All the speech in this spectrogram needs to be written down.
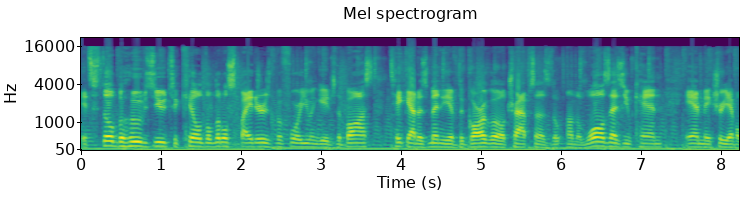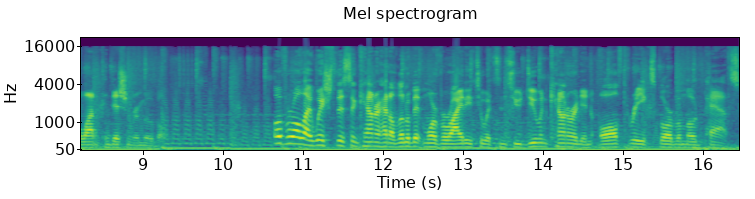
It's still still behooves you to kill the little spiders before you engage the boss, take out as many of the gargoyle traps on the, on the walls as you can, and make sure you have a lot of condition removal. Overall, I wish this encounter had a little bit more variety to it since you do encounter it in all three explorable mode paths.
